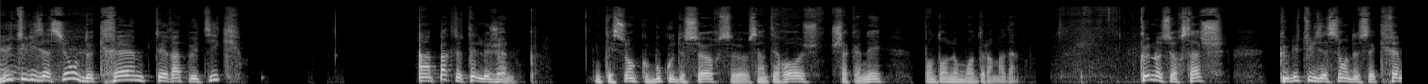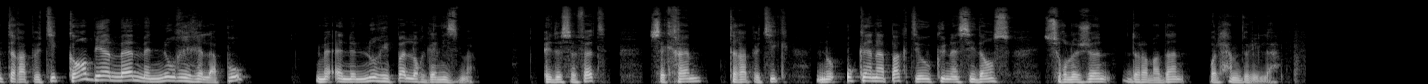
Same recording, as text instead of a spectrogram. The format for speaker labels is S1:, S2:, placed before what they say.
S1: L'utilisation de crèmes thérapeutiques impacte-t-elle le jeûne? Une question que beaucoup de sœurs s'interrogent chaque année pendant le mois de Ramadan. Que nos sœurs sachent que l'utilisation de ces crèmes thérapeutiques, quand bien même elle nourrirait la peau, mais elle ne nourrit pas l'organisme. Et de ce fait, ces crèmes thérapeutiques n'ont aucun impact et aucune incidence sur le jeûne de Ramadan. Walhamdulillah.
